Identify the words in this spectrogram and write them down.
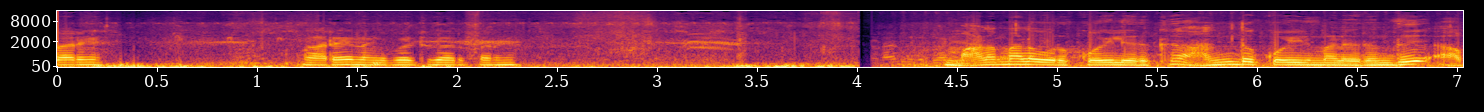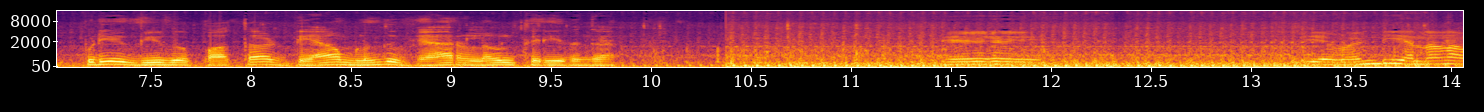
பாருங்கள் வரேன் நாங்கள் போயிட்டுருக்காரு பாருங்கள் மலை மேலே ஒரு கோயில் இருக்குது அந்த கோயில் மேலே இருந்து அப்படியே வியூவை பார்த்தா டேம்லேருந்து வேறு லெவல் தெரியுதுங்க. ஏய் என் வண்டி என்னென்ன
